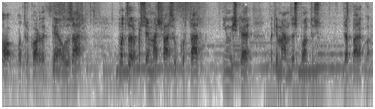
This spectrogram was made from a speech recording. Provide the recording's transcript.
ou outra corda que queiram usar, uma tesoura para ser mais fácil de cortar e um isqueiro para queimarmos as pontas da paracord.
